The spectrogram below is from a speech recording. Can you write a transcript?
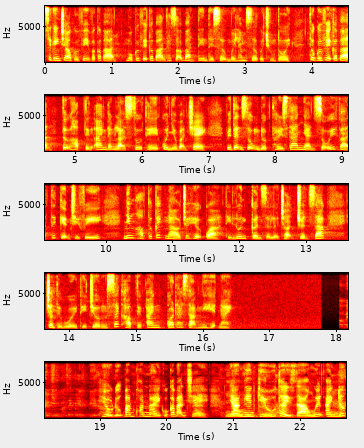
Xin kính chào quý vị và các bạn. Mời quý vị các bạn theo dõi bản tin thời sự 15 giờ của chúng tôi. Thưa quý vị các bạn, tự học tiếng Anh đang là xu thế của nhiều bạn trẻ vì tận dụng được thời gian nhàn rỗi và tiết kiệm chi phí. Nhưng học theo cách nào cho hiệu quả thì luôn cần sự lựa chọn chuẩn xác trong thời buổi thị trường sách học tiếng Anh quá đa dạng như hiện nay. Hiểu được băn khoăn này của các bạn trẻ, nhà nghiên cứu thầy giáo Nguyễn Anh Đức,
